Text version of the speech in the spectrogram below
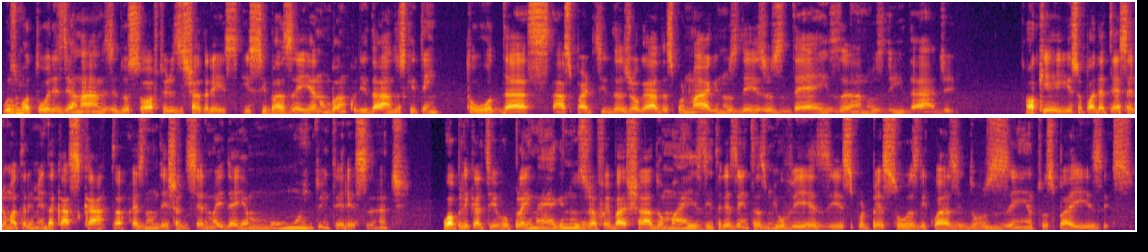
os motores de análise dos softwares de xadrez, e se baseia num banco de dados que tem todas as partidas jogadas por Magnus desde os 10 anos de idade. Ok, isso pode até ser uma tremenda cascata, mas não deixa de ser uma ideia muito interessante. O aplicativo Play Magnus já foi baixado mais de 300 mil vezes por pessoas de quase 200 países.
